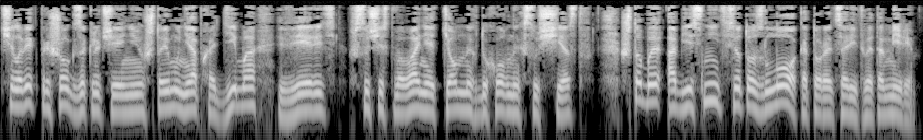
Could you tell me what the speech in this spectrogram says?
Человек пришел к заключению, что ему необходимо верить в существование темных духовных существ, чтобы объяснить все то зло, которое царит в этом мире —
